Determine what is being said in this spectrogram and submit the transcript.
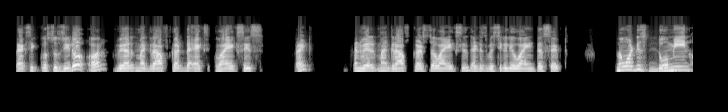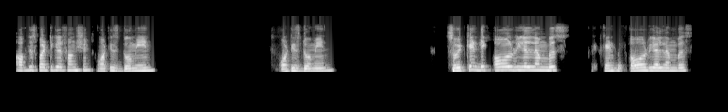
x equals to 0 or where my graph cut the x y-axis, right? And where my graph cuts the y-axis, that is basically a y-intercept. Now what is domain of this particular function? What is domain? What is domain? So it can take all real numbers. It can be all real numbers.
